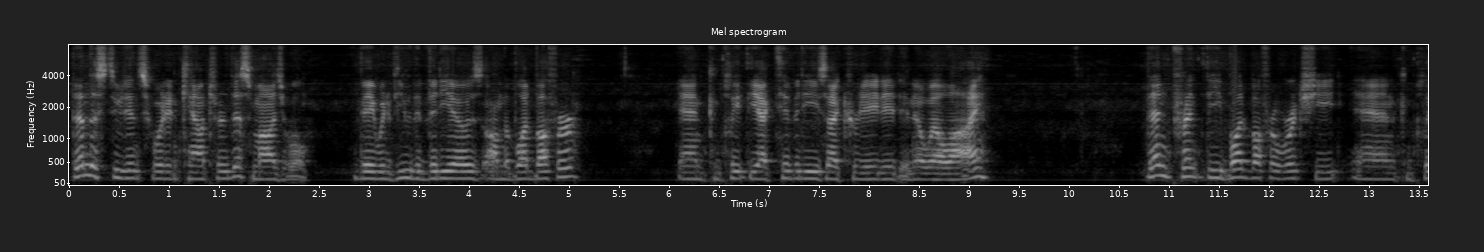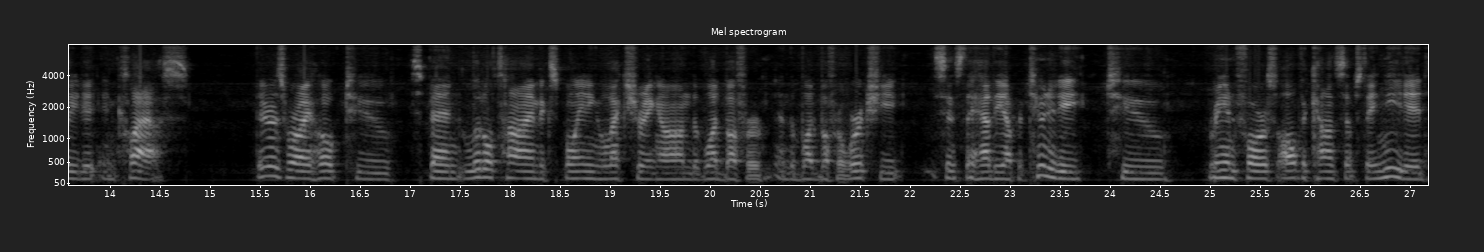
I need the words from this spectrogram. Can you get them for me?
Then the students would encounter this module. They would view the videos on the blood buffer and complete the activities I created in OLI. Then print the blood buffer worksheet and complete it in class. There is where I hope to spend little time explaining lecturing on the blood buffer and the blood buffer worksheet since they had the opportunity to reinforce all the concepts they needed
